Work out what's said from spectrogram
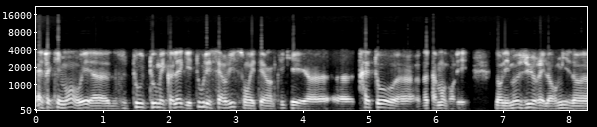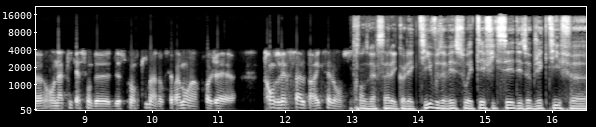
Effectivement, oui. Euh, tous mes collègues et tous les services ont été impliqués très tôt, notamment dans les, dans les mesures et leur mise en application de, de ce plan climat. Donc c'est vraiment un projet transversale par excellence. Transversale et collective. Vous avez souhaité fixer des objectifs euh,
